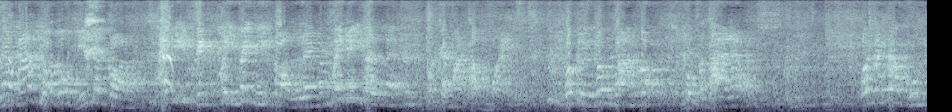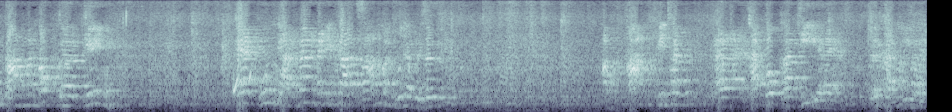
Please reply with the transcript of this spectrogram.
แล้วน้ำหยดลงหินเนี่ยก่อนไอ้นี่สิบปีไม่มีก่อนเลยมันไม่ได้เงินเลยมันจะมาทำไมคนอื่นต้องฟังก็หมดศรัทธาแล้ว เพราะฉะนั้นถ้าคุณทำมันต้องเกิดจริงแค่คุณอยากได้นาฬิกาสามมันคุณจะไปซื้อ อะหากินมันอะไรคาโต๊ะคาที่อะไรหรือคาที่อะไร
